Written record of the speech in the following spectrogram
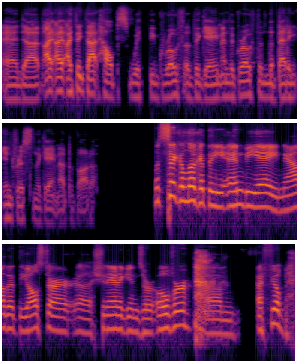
And uh, I, I think that helps with the growth of the game and the growth in the betting interest in the game at Bovada. Let's take a look at the NBA now that the All Star uh, shenanigans are over. Um, I feel bad.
